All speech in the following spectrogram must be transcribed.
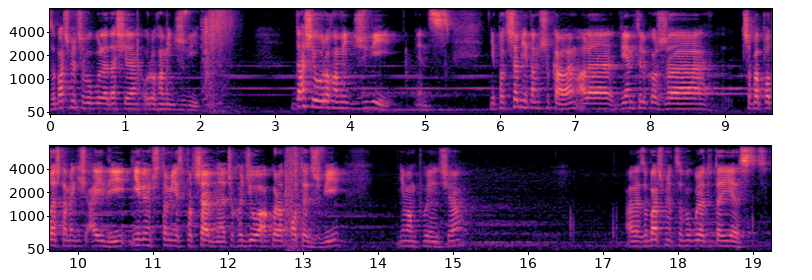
Zobaczmy, czy w ogóle da się uruchomić drzwi. Da się uruchomić drzwi, więc niepotrzebnie tam szukałem, ale wiem tylko, że trzeba podać tam jakiś ID. Nie wiem, czy to mi jest potrzebne, czy chodziło akurat o te drzwi. Nie mam pojęcia. Ale zobaczmy, co w ogóle tutaj jest.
